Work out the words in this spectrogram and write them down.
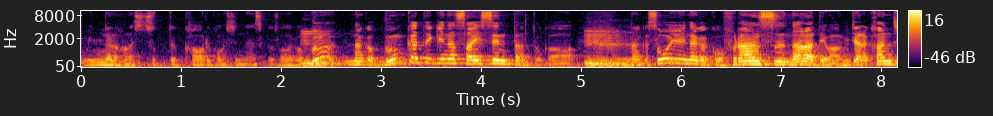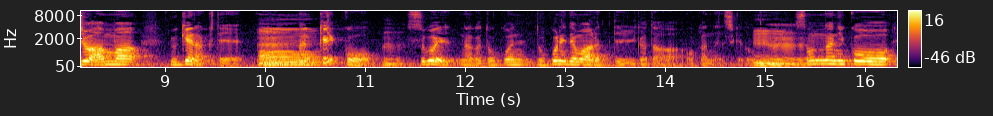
みんなの話ちょっと変わるかもしれないですけどそのなんか文,、なんか文化的な最先端とか、うん。なんかそういうなんかこうフランスならではみたいな感じはあんま受けなくて、あーなんか結構うん。すごいなんかどこにどこにでもあるっていう言い方は分かんないですけど、うん。そんなにこ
